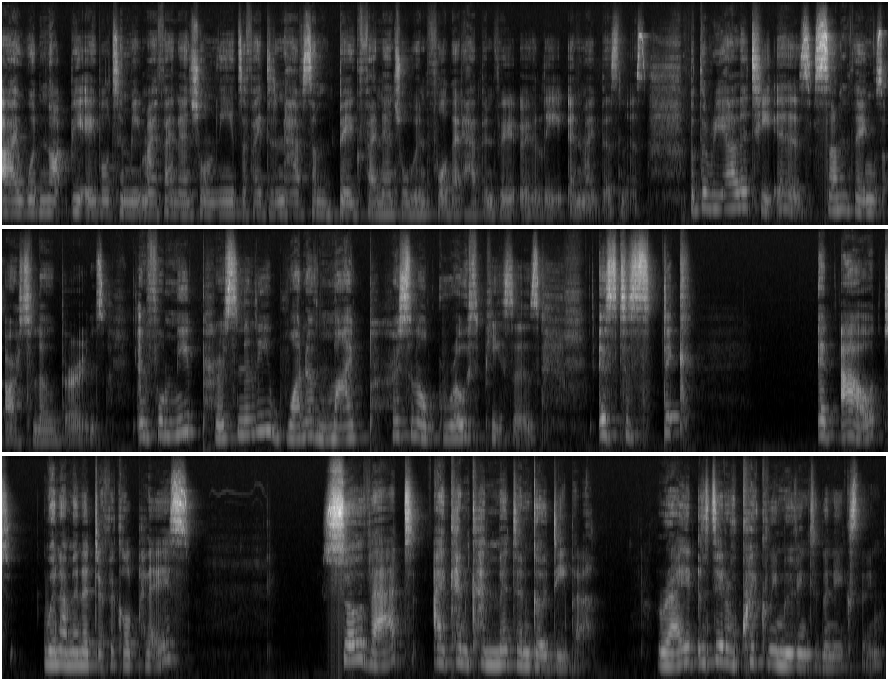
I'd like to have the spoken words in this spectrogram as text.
I would not be able to meet my financial needs if I didn't have some big financial windfall that happened very early in my business. But the reality is, some things are slow burns. And for me personally, one of my personal growth pieces is to stick it out when I'm in a difficult place so that I can commit and go deeper right? Instead of quickly moving to the next thing.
